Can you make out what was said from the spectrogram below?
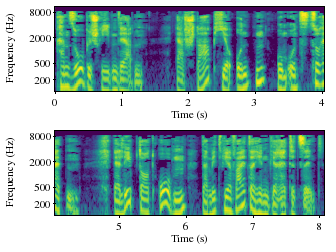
kann so beschrieben werden. Er starb hier unten, um uns zu retten. Er lebt dort oben, damit wir weiterhin gerettet sind.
